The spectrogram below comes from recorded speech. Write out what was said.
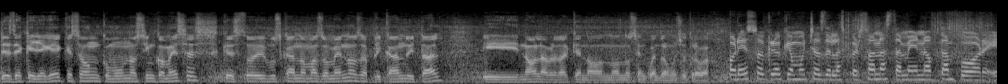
Desde que llegué, que son como unos cinco meses que estoy buscando más o menos, aplicando y tal, y no, la verdad que no, no, no se encuentra mucho trabajo. Por eso creo que muchas de las personas también optan por eh,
